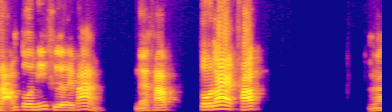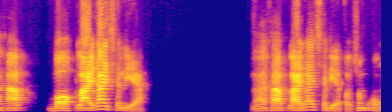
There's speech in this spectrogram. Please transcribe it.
สามตัวนี้คืออะไรบ้างนะครับ ตัวแรกครับนะครับ บอกรายได้เฉลี่ยนะครับ รายได้เฉลี่ยต่อชั่วโมง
